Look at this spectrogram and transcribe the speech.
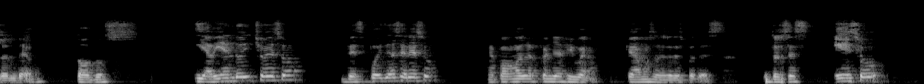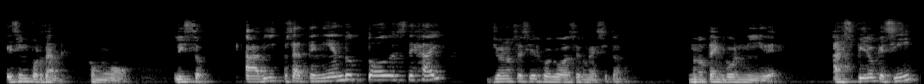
Los leo. Todos. Y habiendo dicho eso, después de hacer eso, me pongo a hablar con Jeff y bueno, ¿qué vamos a hacer después de esto? Entonces, eso es importante. Como, listo. O sea, teniendo todo este hype, yo no sé si el juego va a ser un éxito o no. No tengo ni idea. Aspiro que sí,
